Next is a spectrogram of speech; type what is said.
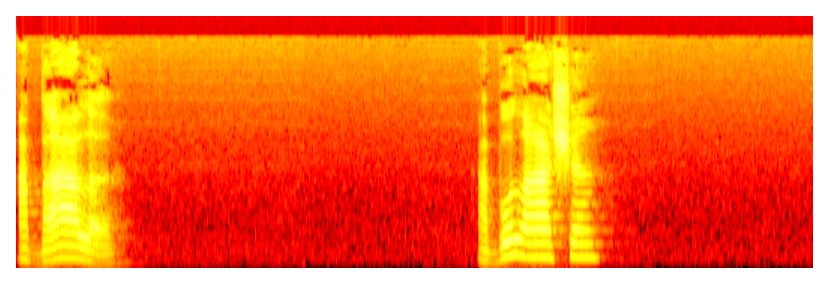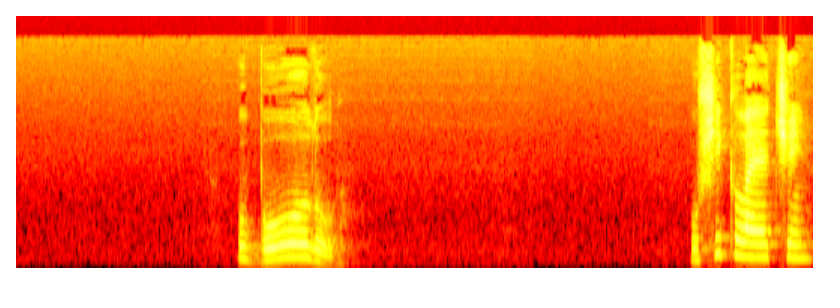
A bala. A bolacha. O bolo, o chiclete,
